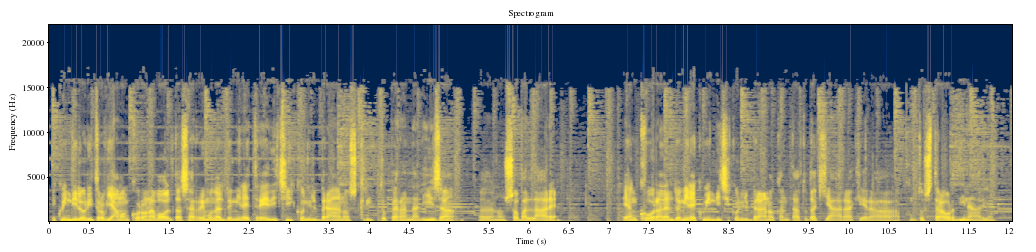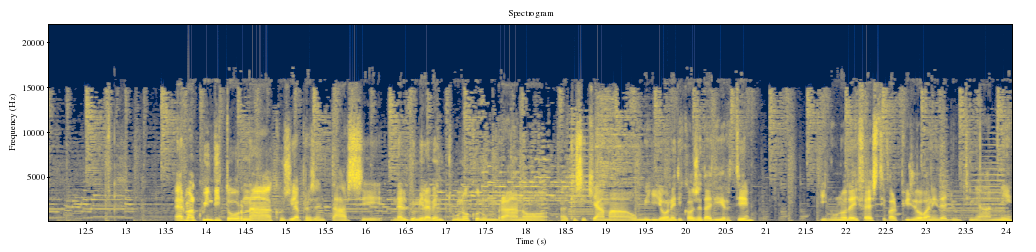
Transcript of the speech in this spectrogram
e quindi lo ritroviamo ancora una volta a Sanremo nel 2013 con il brano scritto per Annalisa, eh, Non so ballare, e ancora nel 2015 con il brano cantato da Chiara che era appunto straordinario. Ermal quindi torna così a presentarsi nel 2021 con un brano eh, che si chiama Un milione di cose da dirti, in uno dei festival più giovani degli ultimi anni.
